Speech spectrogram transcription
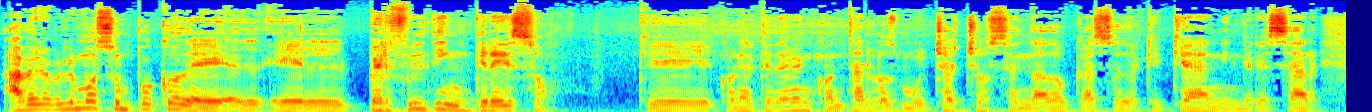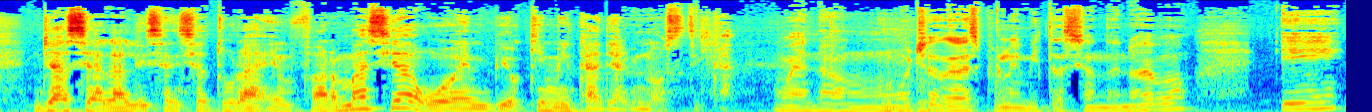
A ver, hablemos un poco del perfil de ingreso que, con el que deben contar los muchachos en dado caso de que quieran ingresar ya sea la licenciatura en farmacia o en bioquímica diagnóstica. Bueno, muchas gracias por la invitación de nuevo y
